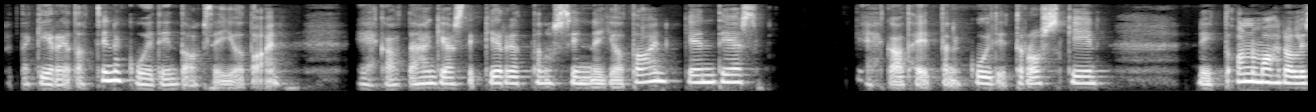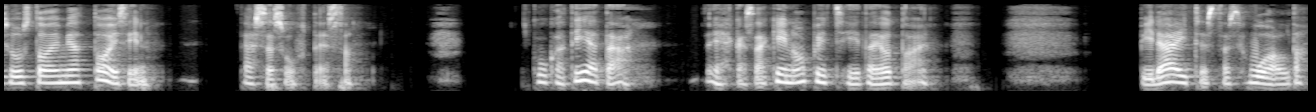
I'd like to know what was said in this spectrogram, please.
että kirjoitat sinne kuitin taakse jotain. Ehkä olet tähänkin asti kirjoittanut sinne jotain, kenties. Ehkä olet heittänyt kuitit roskiin. Nyt on mahdollisuus toimia toisin tässä suhteessa. Kuka tietää, ehkä säkin opit siitä jotain. Pidä itsestäsi huolta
